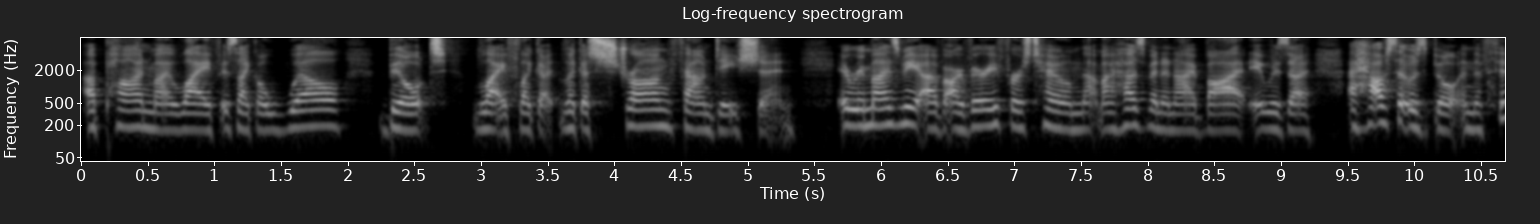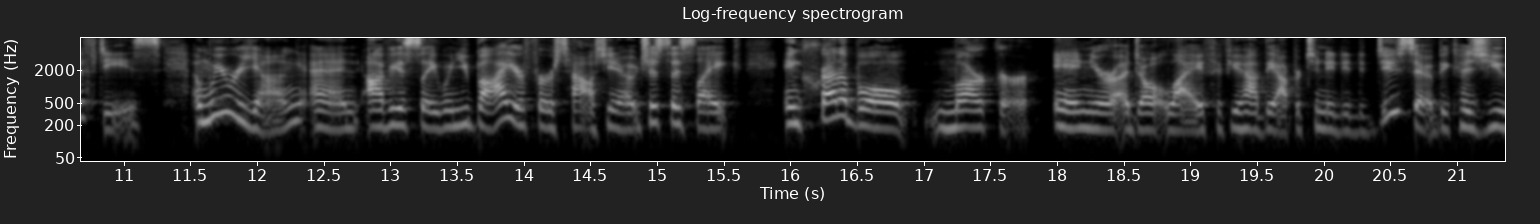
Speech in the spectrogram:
upon my life is like a well built life, like a, like a strong foundation. It reminds me of our very first home that my husband and I bought. It was a, a house that was built in the 50s. And we were young. And obviously, when you buy your first house, you know, just this like incredible marker in your adult life if you have the opportunity to do so because you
